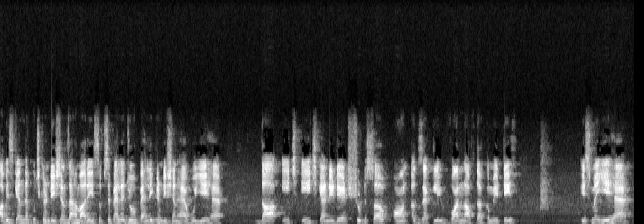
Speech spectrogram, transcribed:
अब इसके अंदर कुछ कंडीशंस हैं हमारी। सबसे पहले जो पहली कंडीशन है, वो ये है the each each candidate should serve on exactly one of the committees. इसमें ये है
